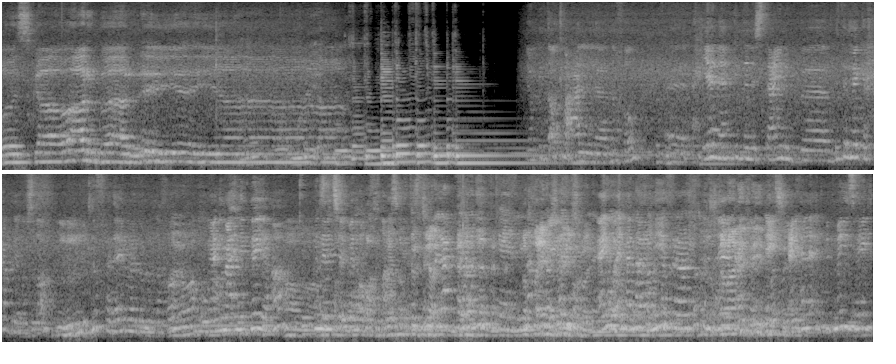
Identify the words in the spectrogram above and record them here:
خسكار برية يوم كنت أطلع على النخل آه، أحيانا كنا نستعين بمثل هيك حبل نصلة. بتلفها دائما دور النخل مع إني بنية ها؟ آه. كنا نتشل بها وأطلع. بتطلعيها شوي شوي. أيوة إلها فرانيك يعني هلأ أنت بتميز هي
